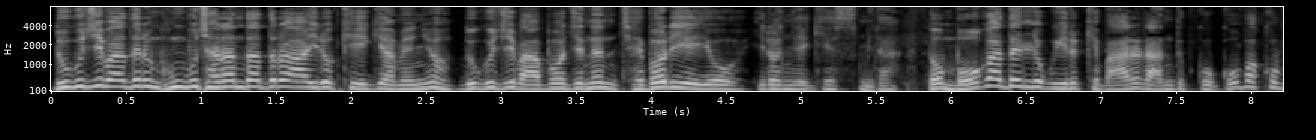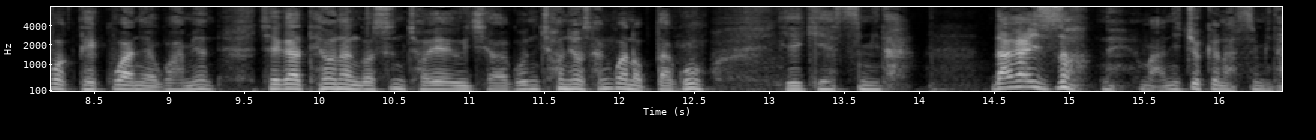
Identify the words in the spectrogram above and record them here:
누구 집 아들은 공부 잘한다더라 이렇게 얘기하면요 누구 집 아버지는 재벌이에요 이런 얘기했습니다 너 뭐가 되려고 이렇게 말을 안 듣고 꼬박꼬박 대꾸하냐고 하면 제가 태어난 것은 저의 의지하고는 전혀 상관없다고 얘기했습니다 나가 있어. 네, 많이 쫓겨났습니다.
